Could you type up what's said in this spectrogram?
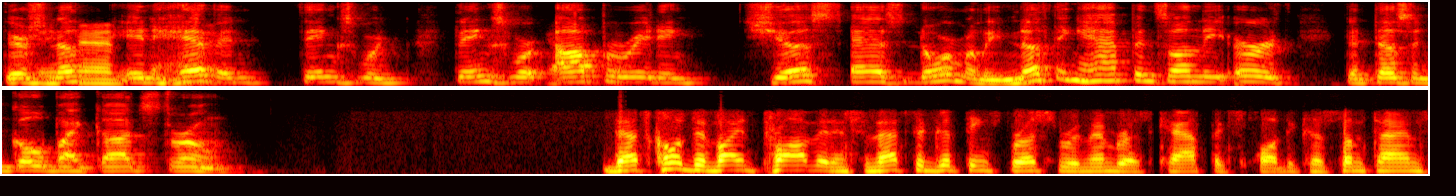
There's Amen. nothing in heaven. Things were things were operating just as normally. Nothing happens on the earth that doesn't go by God's throne. That's called divine providence, and that's a good thing for us to remember as Catholics, Paul, because sometimes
